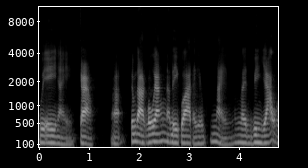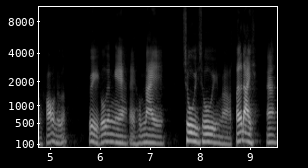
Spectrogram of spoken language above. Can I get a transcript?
Quy y này cao. À, chúng ta cố gắng đi qua tại cái này nó lên viên giáo còn khó nữa. Quý vị cố gắng nghe tại hôm nay xui xui mà tới đây ha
